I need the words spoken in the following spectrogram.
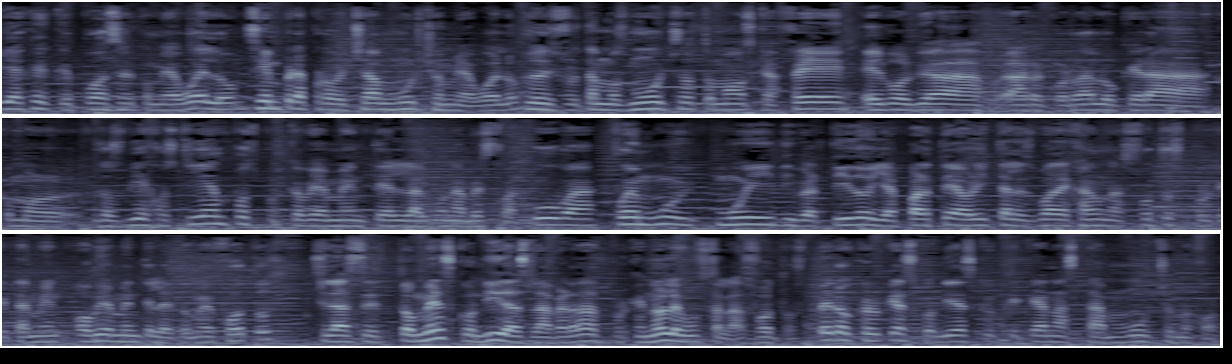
viaje que puedo hacer con mi abuelo. Siempre aprovechaba mucho a mi abuelo. Lo disfrutamos mucho, tomamos café. Él volvió a, recordar lo que era como los viejos tiempos, porque obviamente él alguna vez fue a Cuba. Fue muy, muy divertido y aparte ahorita les voy a dejar unas fotos porque también obviamente le tomé fotos. Se las tomé escondidas, la verdad, porque no le gustan las fotos. Pero creo que escondidas creo que quedan hasta mucho mejor.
